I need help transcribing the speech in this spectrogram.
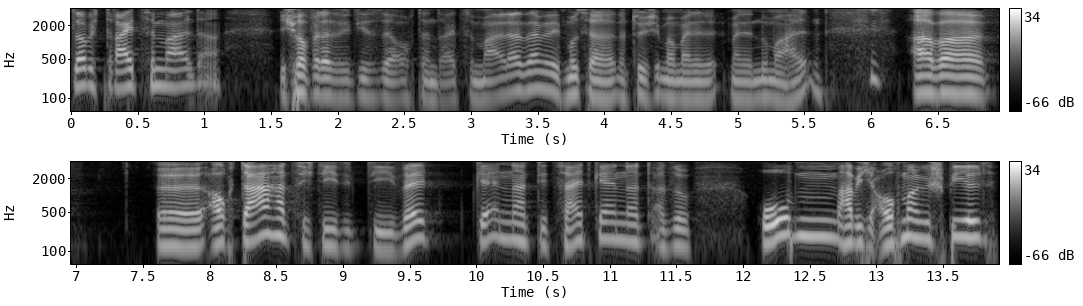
glaube ich 13 Mal da. Ich hoffe, dass ich dieses Jahr auch dann 13 Mal da sein will. Ich muss ja natürlich immer meine, meine Nummer halten. Aber äh, auch da hat sich die, die Welt geändert, die Zeit geändert. Also oben habe ich auch mal gespielt.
